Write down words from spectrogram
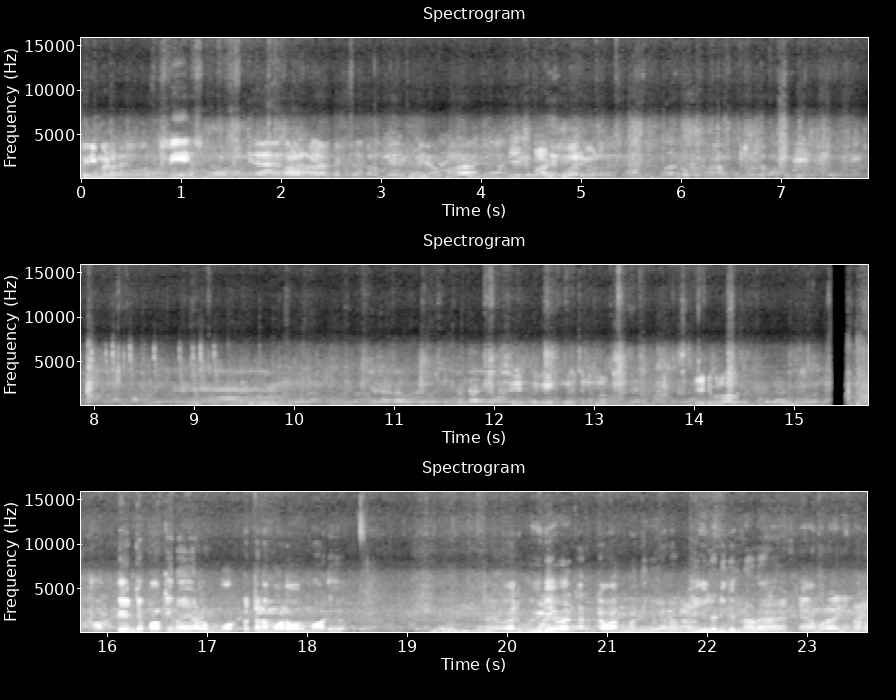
பெரிய அப்படின்னு பார்த்தீங்கன்னா எவ்வளோ மொரட்டத்தனமான ஒரு மாடு. வேறு வீடியோ வேறு கரெக்டாக வர மாட்டேங்குது. ஏன்னா வெயில் அடிக்கிறதுனால கேமரா என்னோட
